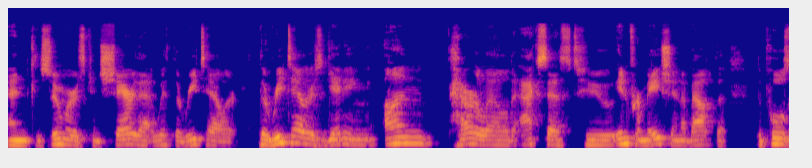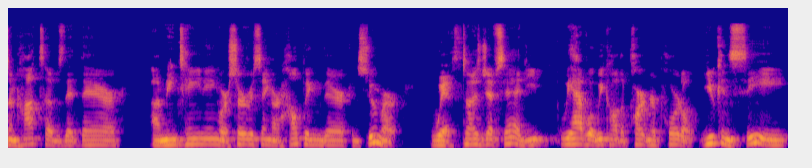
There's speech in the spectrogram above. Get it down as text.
and consumers can share that with the retailer the retailer is getting unparalleled access to information about the, the pools and hot tubs that they're uh, maintaining or servicing or helping their consumer with. So, as Jeff said, you, we have what we call the partner portal. You can see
